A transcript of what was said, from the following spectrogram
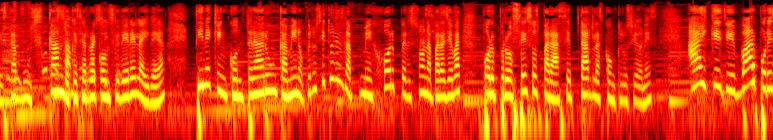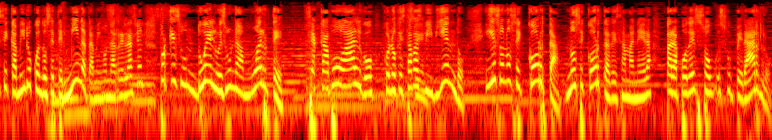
que está buscando que se reconsidere la idea, tiene que encontrar un camino. Pero si tú eres la mejor persona para llevar por procesos para aceptar las conclusiones, hay que llevar por ese camino cuando se termina también una relación, porque es un duelo, es una muerte. Se acabó algo con lo que estabas Sí. viviendo. Y eso no se corta, no se corta de esa manera para poder so- superarlo.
